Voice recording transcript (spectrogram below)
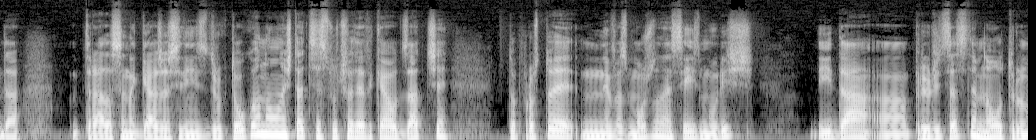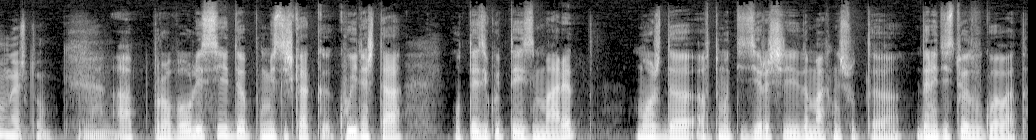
Да. Трябва да се нагаждаш с един с друг. Толкова много неща ти се случват е така отзад, че то просто е невъзможно да не се измориш. И да, а, приоритизацията е много трудно нещо. А пробвал ли си да помислиш как, кои неща от тези, които те измарят, може да автоматизираш или да махнеш от... да не ти стоят в главата?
